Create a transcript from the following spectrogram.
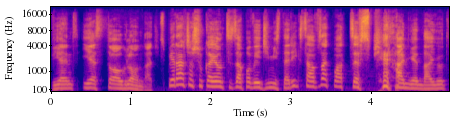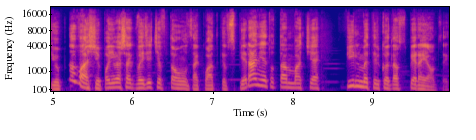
więc jest to oglądać. Wspieracze szukający zapowiedzi Mister Xa w zakładce wspieranie na YouTube. No właśnie, ponieważ jak wejdziecie w tą zakładkę wspieranie, to tam macie filmy tylko dla wspierających.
